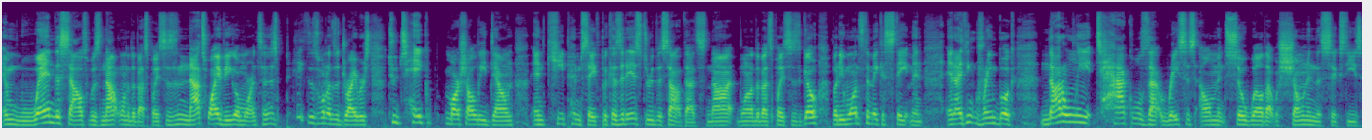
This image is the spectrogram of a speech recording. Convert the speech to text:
and when the South was not one of the best places. And that's why Viggo Mortensen is picked as one of the drivers to take Mahershala Ali down and keep him safe because it is through the South. That's not one of the best places to go, but he wants to make a statement. And I think Green Book not only tackles that racist element so well that was shown in the 60s,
